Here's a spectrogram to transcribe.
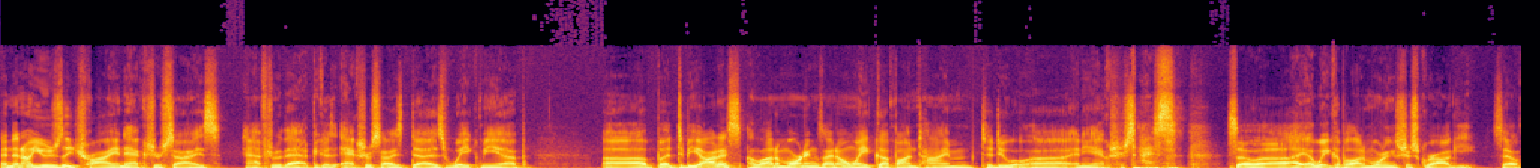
and then I'll usually try and exercise after that because exercise does wake me up. Uh, but to be honest, a lot of mornings I don't wake up on time to do uh, any exercise, so uh, I, I wake up a lot of mornings just groggy. So.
